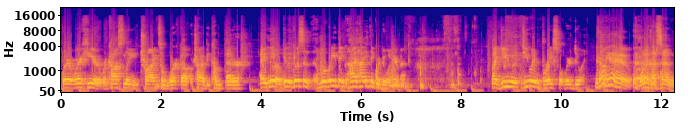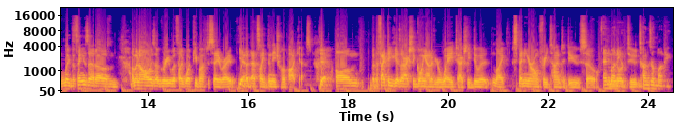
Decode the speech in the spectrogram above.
we're we're here. We're constantly trying to work up. We're trying to become better. Hey, Leo, give it, give us an. What, what do you think? How, how do you think we're doing here, man? Like, do you do you embrace what we're doing? No, yeah, yeah, one hundred percent. Like the thing is that um, I'm gonna always agree with like what people have to say, right? Yeah. But that's like the nature of a podcast. Yeah. Um, but the fact that you guys are actually going out of your way to actually do it, like spending your own free time to do so, And in money, order to tons of money.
